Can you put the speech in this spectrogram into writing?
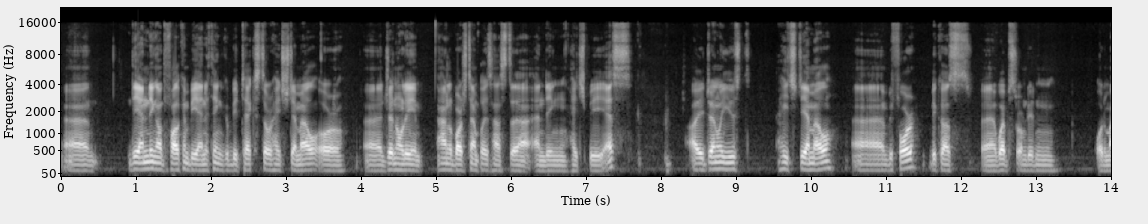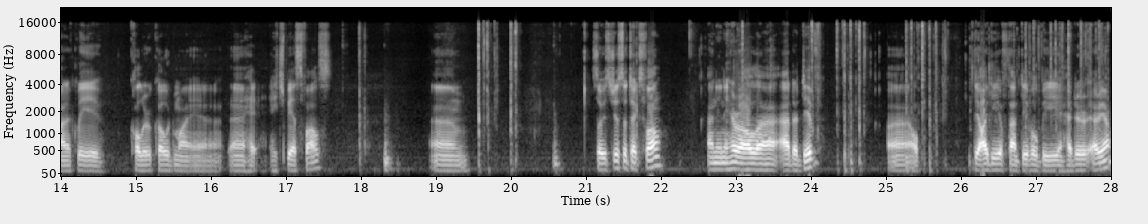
And the ending of the file can be anything. It could be text or HTML or uh, generally handlebars templates has the ending HBS. I generally used HTML uh, before because uh, WebStorm didn't automatically color code my HBS uh, files. Um, so it's just a text file and in here I'll uh, add a div. Uh, the ID of that div will be header area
